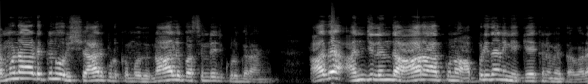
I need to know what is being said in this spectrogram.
தமிழ்நாடுக்குன்னு ஒரு ஷேர் கொடுக்கும்போது நாலு பர்சன்டேஜ் கொடுக்குறாங்க. அதை அஞ்சுல இருந்து ஆறு ஆக்கணும் அப்படிதான் நீங்க கேட்கணுமே தவிர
